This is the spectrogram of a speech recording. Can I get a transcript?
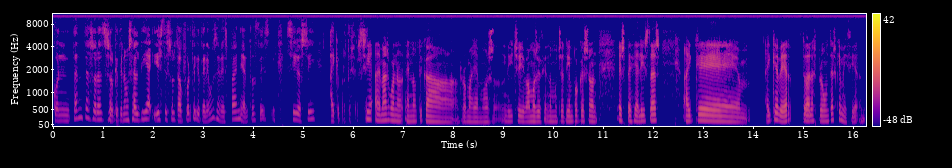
con tantas horas de sol que tenemos al día y este sol tan fuerte que tenemos en España. Entonces, sí o sí, hay que protegerse. Sí, además, bueno, en Óptica Roma ya hemos dicho, llevamos diciendo mucho tiempo que son especialistas. Hay que, hay que ver todas las preguntas que me hicieron.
